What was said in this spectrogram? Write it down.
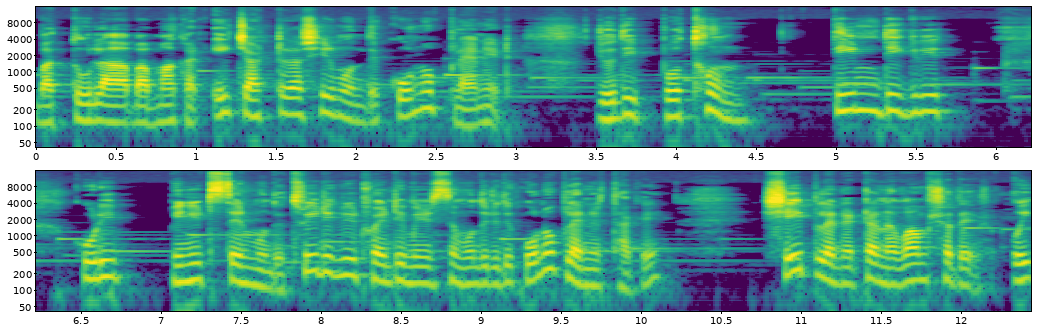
বা তুলা বা মাকার এই চারটে রাশির মধ্যে কোনো প্ল্যানেট যদি প্রথম তিন ডিগ্রি কুড়ি মিনিটসের মধ্যে থ্রি ডিগ্রি টোয়েন্টি মিনিটসের মধ্যে যদি কোনো প্ল্যানেট থাকে, সেই প্ল্যানেটটা নবাংশাতে ওই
